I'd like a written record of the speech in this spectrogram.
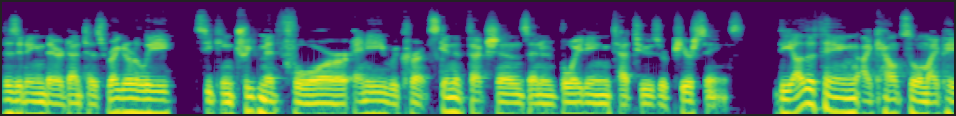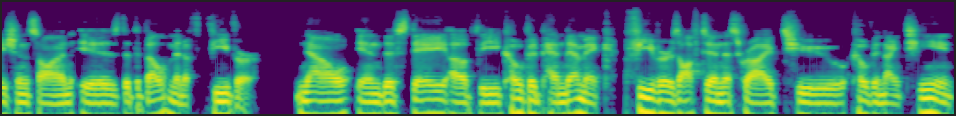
visiting their dentist regularly, seeking treatment for any recurrent skin infections and avoiding tattoos or piercings. The other thing I counsel my patients on is the development of fever. Now, in this day of the COVID pandemic, fever is often ascribed to COVID 19.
